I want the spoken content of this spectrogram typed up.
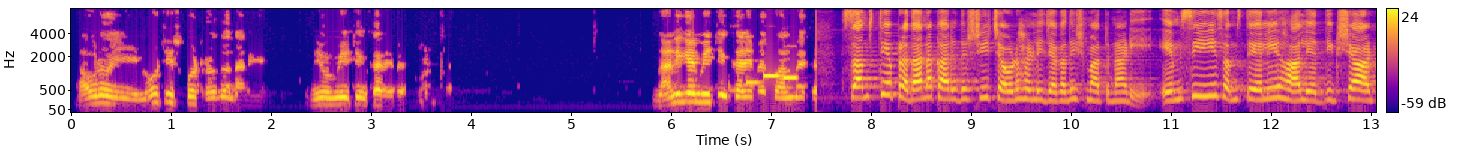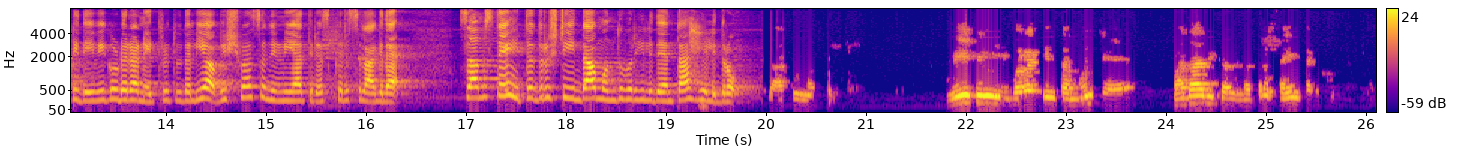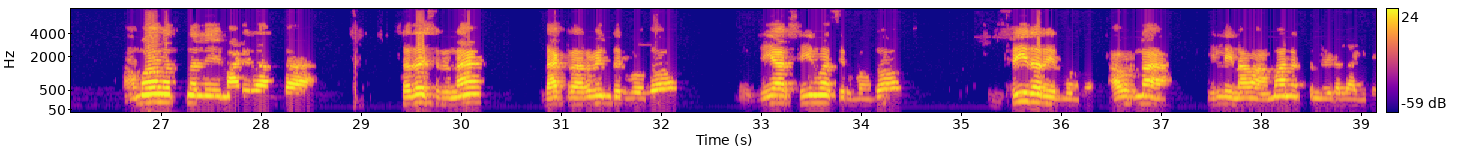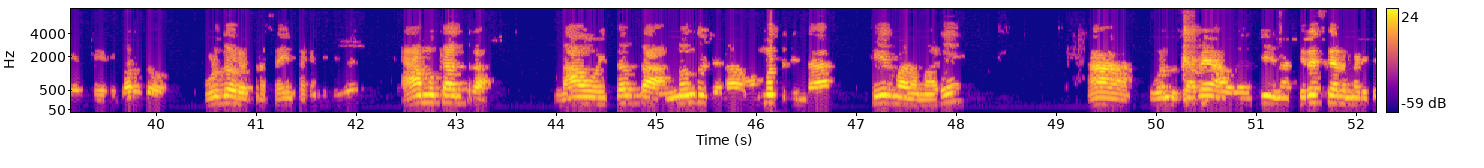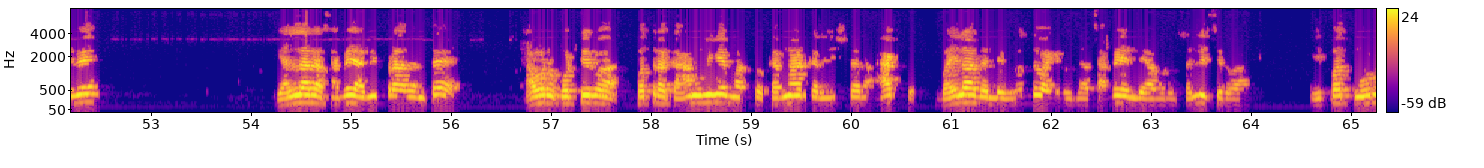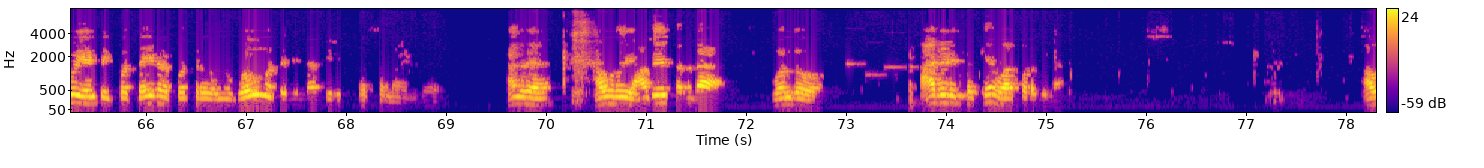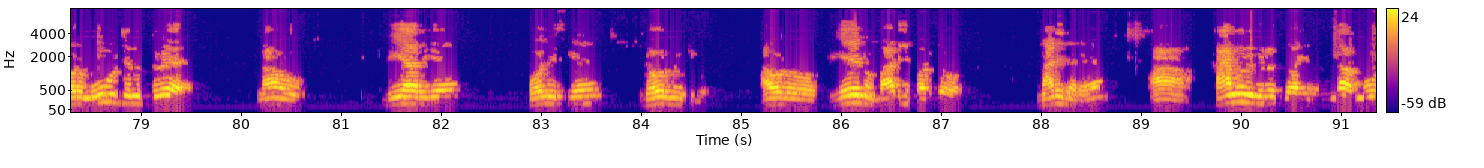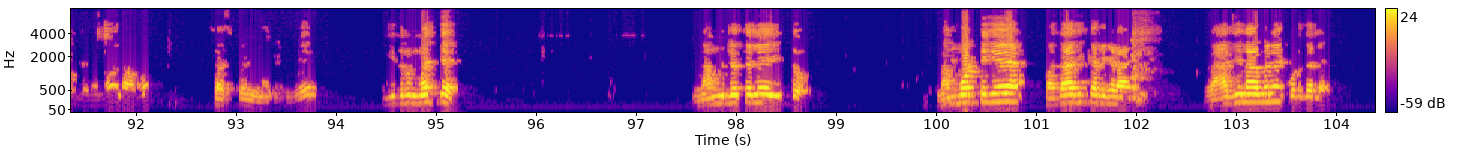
ಅವರು ಈ ನೋಟಿಸ್ ಕೊಟ್ಟಿರೋದು ನನಗೆ, ನೀವು ಮೀಟಿಂಗ್ ಕರಿಬೇಕು ಅಂತ. ನನಗೆ ಮೀಟಿಂಗ್ ಕರಿಬೇಕು ಅನ್ಬೇಕು ಸಂಸ್ಥೆಯ ಪ್ರಧಾನ ಕಾರ್ಯದರ್ಶಿ ಚೌಡಹಳ್ಳಿ ಜಗದೀಶ್ ಮಾತನಾಡಿ, ಎಂಸಿಇ ಸಂಸ್ಥೆಯಲ್ಲಿ ಹಾಲಿ ಅಧ್ಯಕ್ಷ ಆರ್ ಟಿ ದೇವೇಗೌಡರ ನೇತೃತ್ವದಲ್ಲಿ ಅವಿಶ್ವಾಸ ನಿರ್ಣಯ ತಿರಸ್ಕರಿಸಲಾಗಿದೆ. ಸಂಸ್ಥೆ ಹಿತದೃಷ್ಟಿಯಿಂದ ಮುಂದುವರಿಯಲಿದೆ, ಅಂತ ಹೇಳಿದರು. ದಾಖಲು ಮಾಡ್ತೀವಿ ಮೀಟಿಂಗ್ ಬರೋಕ್ಕಿಂತ ಮುಂಚೆ ಪದಾಧಿಕಾರಿಗಳ ಹತ್ರ ಸೈನ್ ತಗೋತೀವಿ ಅಮಾನತ್ನಲ್ಲಿ ಮಾಡಿರೋ ಅಂತ ಸದಸ್ಯರನ್ನ ಡಾಕ್ಟರ್ ಅರವಿಂದ್ ಇರ್ಬೋದು ಜಿ ಆರ್ ಶ್ರೀನಿವಾಸ್ ಇರ್ಬೋದು, ಶ್ರೀಧರ್ ಇರ್ಬೋದು, ಅವ್ರನ್ನ ಇಲ್ಲಿ ನಾವು ಅಮಾನತ್ತು ನೀಡಲಾಗಿದೆ ಅಂತ ಹೇಳಿ ಬರೆದು ಉಳಿದವ್ರ ಹತ್ರ ಸೈನ್ ತಗೊಂಡಿದ್ದೀವಿ. ಆ ಮುಖಾಂತರ ನಾವು ಇದ್ದಂತ ಹನ್ನೊಂದು ಜನ ಒಮ್ಮತದಿಂದ ತೀರ್ಮಾನ ಮಾಡಿ ಒಂದು ಸಭೆ ಅವರ ಅರ್ಜಿನ ತಿರಸ್ಕಾರ ಮಾಡಿದ್ದೀವಿ. ಎಲ್ಲರ ಸಭೆಯ ಅಭಿಪ್ರಾಯದಂತೆ ಅವರು ಕೊಟ್ಟಿರುವ ಪತ್ರ ಕಾನೂನಿಗೆ ಮತ್ತು ಕರ್ನಾಟಕ ರಿಜಿಸ್ಟರ್ ಆಕ್ಟ್ ಬೈಲಾದಲ್ಲಿ ವಿರುದ್ಧವಾಗಿರುವ ಸಭೆಯಲ್ಲಿ ಅವರು ಸಲ್ಲಿಸಿರುವ ಇಪ್ಪತ್ಮೂರು ಎಂಟು ಇಪ್ಪತ್ತೈದರ ಪತ್ರವನ್ನು ಬಹುಮತದಿಂದ ತಿರಸ್ಕರಿಸಲಾಗಿದೆ. ಅಂದ್ರೆ ಅವರು ಯಾವುದೇ ತರದ ಒಂದು ಆಡಳಿತಕ್ಕೆ ಒಳಪಡೋದಿಲ್ಲ ಅವರ ಮೂರು ಜನಕ್ಕೂ ನಾವು ಡಿ ಆರ್ಗೆ, ಪೊಲೀಸ್ಗೆ, ಗೌರ್ಮೆಂಟ್ಗೆ ಅವರು ಏನು ಬಾಡಿಗೆ ಪಡೆದು ಮಾಡಿದರೆ ಆ ಕಾನೂನು ವಿರುದ್ಧವಾಗಿರೋದ್ರಿಂದ ಮೂರು ಜನನು ನಾವು ಸಸ್ಪೆಂಡ್ ಮಾಡಿದ್ವಿ ಇದ್ರ ಮಧ್ಯೆ ನಮ್ಮ ಜೊತೆಲೇ ಇದ್ದು ನಮ್ಮೊಟ್ಟಿಗೆ ಪದಾಧಿಕಾರಿಗಳಾಗಿ ರಾಜೀನಾಮೆನೇ ಕೊಡದಲೆ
